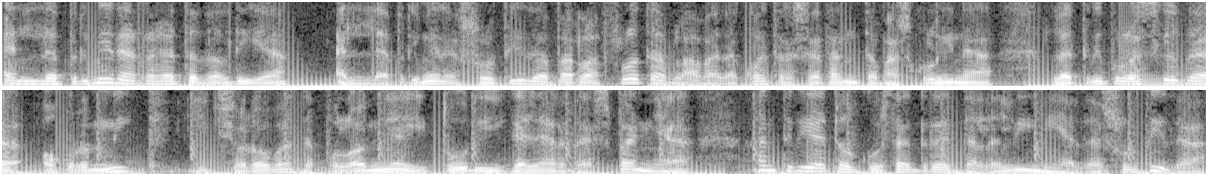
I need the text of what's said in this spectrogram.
En la primera regata del dia, en la primera sortida per la flota blava de 470 masculina, la tripulació de Obronnik i Chorova de Polònia i Turi Gallar d'Espanya han triat el costat dret de la línia de sortida,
